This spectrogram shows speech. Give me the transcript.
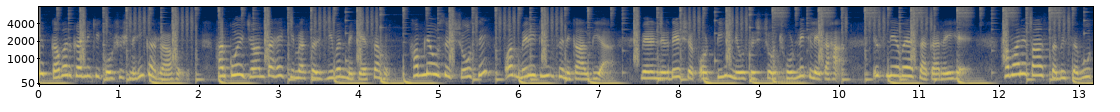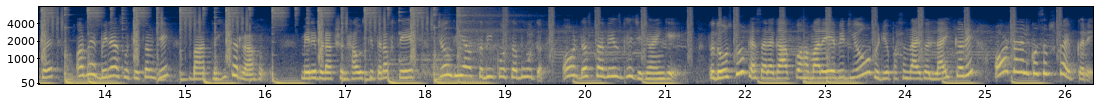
या कवर करने की कोशिश नहीं कर रहा हूँ। हर कोई जानता है कि मैं असल जीवन में कैसा हूँ। हमने उसे शो से और मेरी टीम से निकाल दिया। मेरे निर्देशक और टीम ने उसे शो छोड़ने के लिए कहा, इसलिए वह ऐसा कर रही है। हमारे पास सभी सबूत है और मैं बिना सोचे समझे बात नहीं कर रहा हूँ। मेरे प्रोडक्शन हाउस की तरफ़ से जल्द ही आप सभी को सबूत और दस्तावेज़ भेजे जाएँगे। तो दोस्तों, कैसा लगा आपको हमारा ये वीडियो वीडियो पसंद आए तो लाइक करें और चैनल को सब्सक्राइब करें।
